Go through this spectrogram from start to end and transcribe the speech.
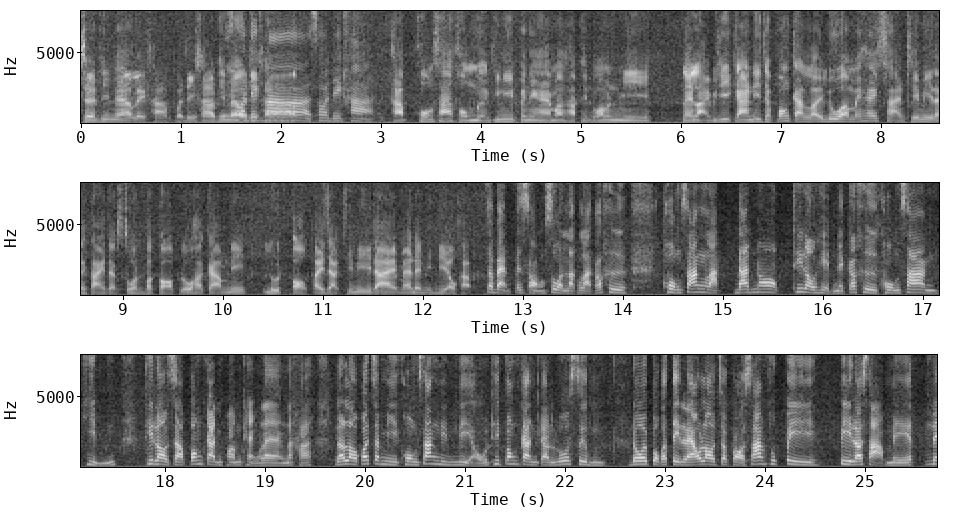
เชิญพี่แมวเลยครับสวัสดีครับพี่แมสววัสดีค่ะรับสวัสดีค่ะ ครับโครงสร้างของเหมืองที่นี่เป็นยังไงบ้างครับ เห็นว่ามันมี หลาย ๆ วิธีการที่จะป้องกันรอยรั่วไม่ให้สารเคมีต่าง ๆ จากส่วนประกอบโลหกรรมนี่หลุดออกไปจากที่นี่ได้แม้แต่นิดเดียวครับ จะแบ่งเป็น 2 ส่วนหลัก ๆ ก็คือโครงสร้างหลักด้านนอกที่เราเห็นเนี่ยก็คือโครงสร้างหินที่เราจะป้องกันความแข็งแรงนะคะ แล้วเราก็จะมีโครงสร้างดินเหนียวที่ป้องกันการรั่วซึม โดยปกติแล้วเราจะก่อสร้างทุกปีปีละ 3 เมตร ใน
